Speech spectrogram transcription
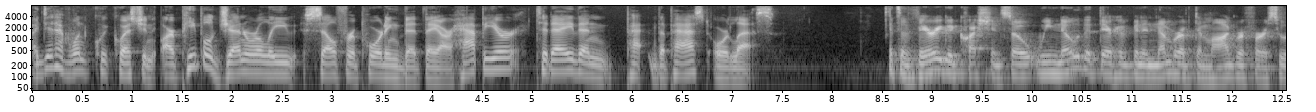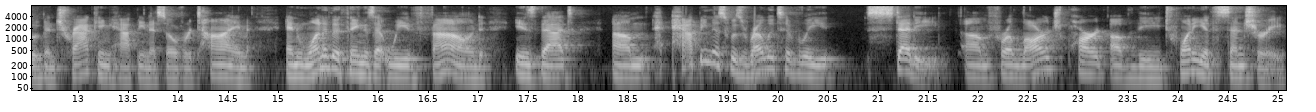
I did have one quick question. Are people generally self reporting that they are happier today than pa- the past or less? It's a very good question. So, we know that there have been a number of demographers who have been tracking happiness over time. And one of the things that we've found is that um, happiness was relatively steady um, for a large part of the 20th century.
